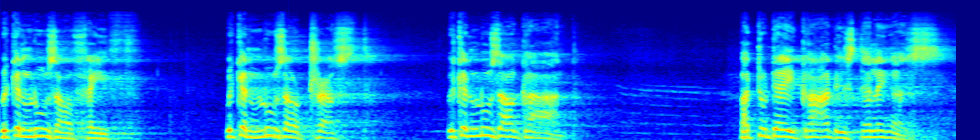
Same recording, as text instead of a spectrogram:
We can lose our faith. We can lose our trust. We can lose our God. But today, God is telling us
